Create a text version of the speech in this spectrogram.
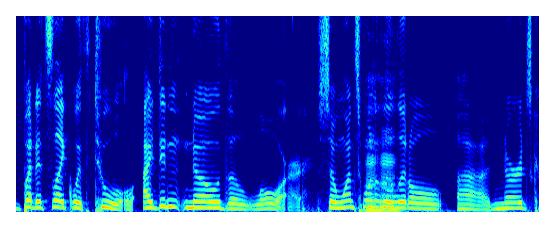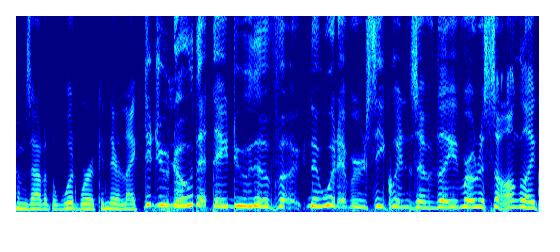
But it's like with Tool, I didn't know the lore. So once one of Mm-hmm. the little uh, nerds comes out of the woodwork and they're like, "Did you know that they do the the whatever sequence of they wrote a song like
